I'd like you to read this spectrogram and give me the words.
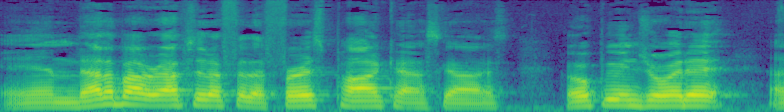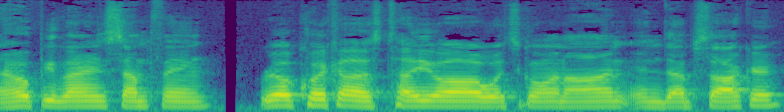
And that about wraps it up for the first podcast, guys. I hope you enjoyed it, and I hope you learned something. Real quick, I'll just tell you all what's going on in Dub Soccer.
